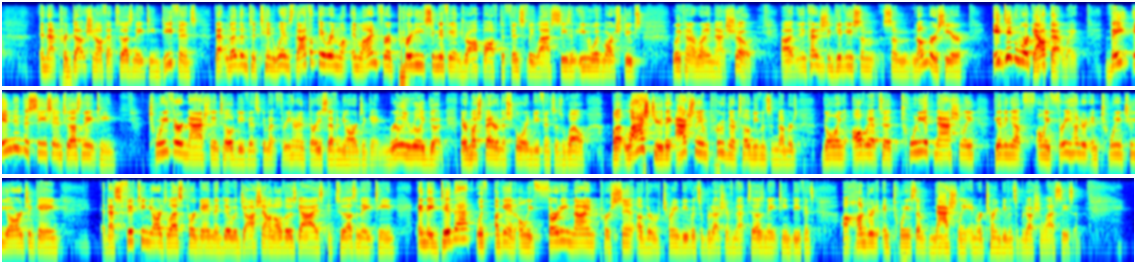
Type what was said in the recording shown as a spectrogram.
and that production off that 2018 defense that led them to 10 wins that I thought they were in, in line for a pretty significant drop off defensively last season, even with Mark Stoops really kind of running that show. Uh, and kind of just to give you some some numbers here, it didn't work out that way. They ended the season in 2018 23rd nationally in total defense, giving up 337 yards a game. Really, really good. They're much better in the scoring defense as well. But last year, they actually improved their total defensive numbers, going all the way up to 20th nationally, giving up only 322 yards a game. That's 15 yards less per game they did with Josh Allen, all those guys in 2018. And they did that with, again, only 39% of the returning defensive production from that 2018 defense, 127th nationally in returning defensive production last season.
